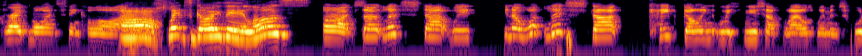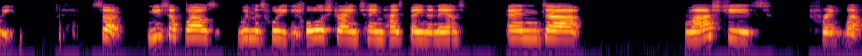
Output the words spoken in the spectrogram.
great minds think alike. Oh, let's go there, Loz. All right, so let's start with you know what? Let's start keep going with New South Wales women's footy. So New South Wales women's footy, the All Australian team has been announced, and uh, last year's friend, well,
